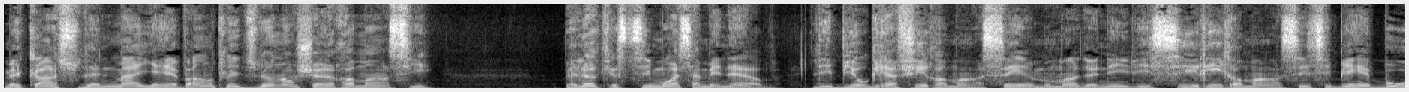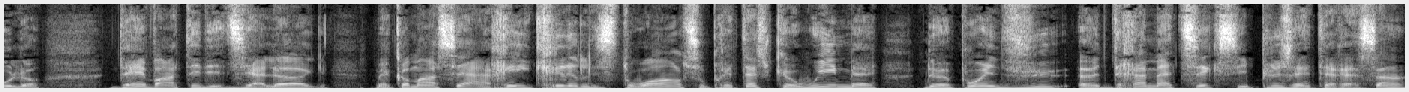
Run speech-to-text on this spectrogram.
Mais quand soudainement il invente, il dit non, non, je suis un romancier. Ben là, Christy, moi, ça m'énerve les biographies romancées, à un moment donné, les séries romancées, c'est bien beau là d'inventer des dialogues, mais commencer à réécrire l'histoire sous prétexte que oui, mais d'un point de vue euh, dramatique, c'est plus intéressant.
